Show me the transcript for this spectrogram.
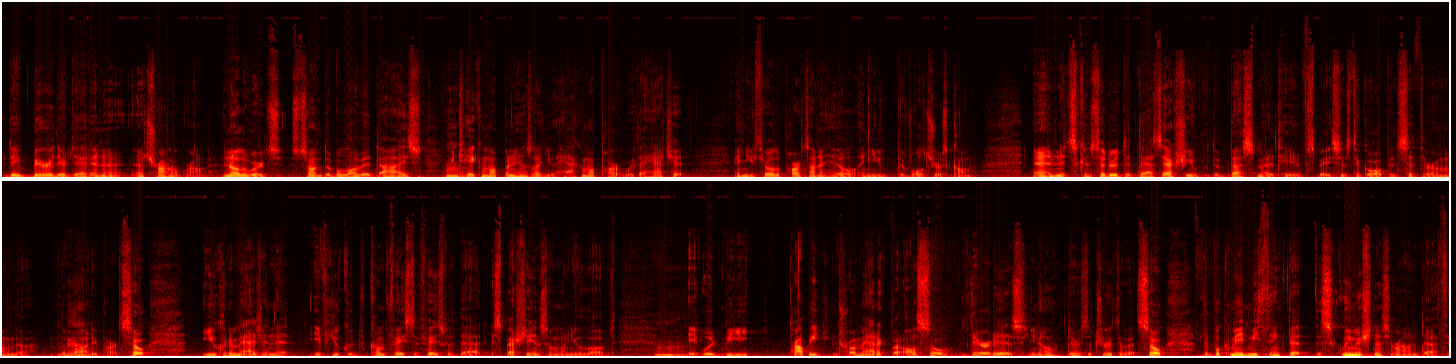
they bury their dead in a, a charnel ground. In other words, some, the beloved dies, you hmm. take them up on the hillside, you hack them apart with a hatchet, and you throw the parts on a hill, and you the vultures come. And it's considered that that's actually the best meditative space is to go up and sit there among the, the Yeah. body parts. So you could imagine that if you could come face to face with that, especially in someone you loved, hmm. it would be probably traumatic, but also there it is, you know, there's the truth of it. So the book made me think that the squeamishness around death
